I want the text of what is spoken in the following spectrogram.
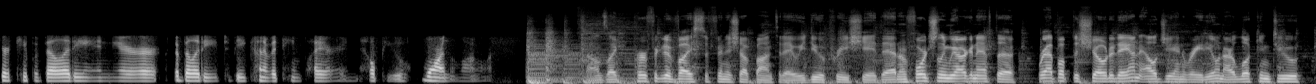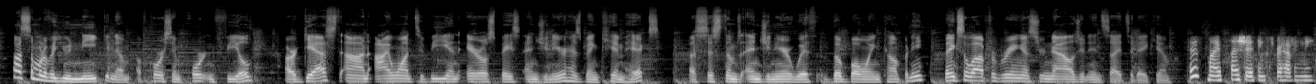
your capability and your ability to be kind of a team player and help you more in the long run. Sounds like perfect advice to finish up on today. We do appreciate that. Unfortunately, we are going to have to wrap up the show today on LJN Radio and are looking to uh, somewhat of a unique and, um, of course, important field. Our guest on I Want to Be an Aerospace Engineer has been Kim Hicks, a systems engineer with the Boeing Company. Thanks a lot for bringing us your knowledge and insight today, Kim. It was my pleasure. Thanks for having me.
